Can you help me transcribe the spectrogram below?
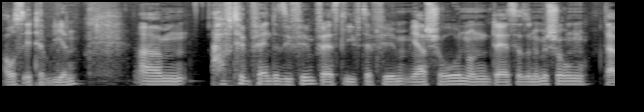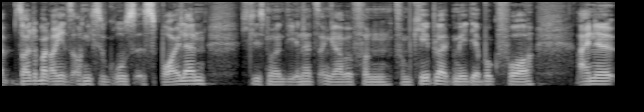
ausetablieren. Ähm, auf dem Fantasy Filmfest lief der Film ja schon und der ist ja so eine Mischung. Da sollte man auch jetzt auch nicht so groß spoilern. Ich lese mal die Inhaltsangabe von, vom Cape Media Book vor. Eine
